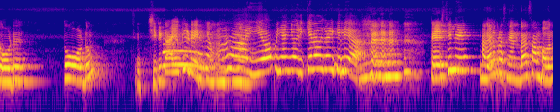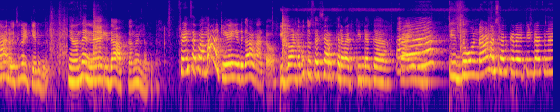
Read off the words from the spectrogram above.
തോട്. തോടും ഇച്ചിരി കായൊക്കെ ഇടായിരിക്കും. അയ്യോ അപ്പൊ ഞാൻ ഒരിക്കലും അത് കഴിക്കില്ല. ടേസ്റ്റ് ഇല്ലേ? അതാണ് പ്രശ്നം. എന്താ സംഭവം എന്ന് ആലോചിച്ച് കഴിക്കരുത്. ഞാൻ തന്നെ ഇതാക്ക നല്ലത്. ഫ്രണ്ട്സ് അപ്പൊ അമ്മ ആക്കി കഴിഞ്ഞിട്ട് കാണാട്ടോ. ഇതുകൊണ്ടപ്പോ തുസ ശർക്കര വരട്ടി ഒക്കെ കായ കൊണ്ട് ഇതുകൊണ്ടാണ് ശർക്കര വരട്ടി ഉണ്ടാക്കണേ?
